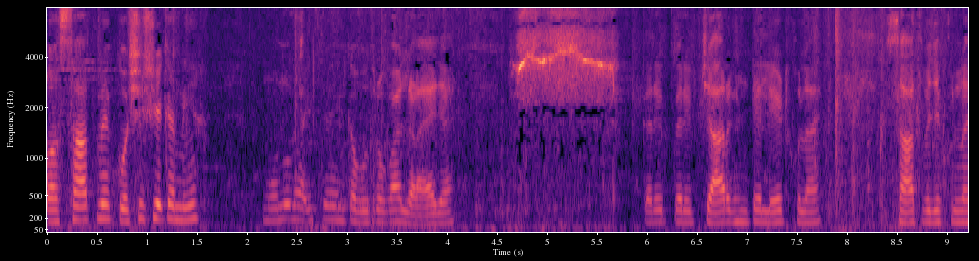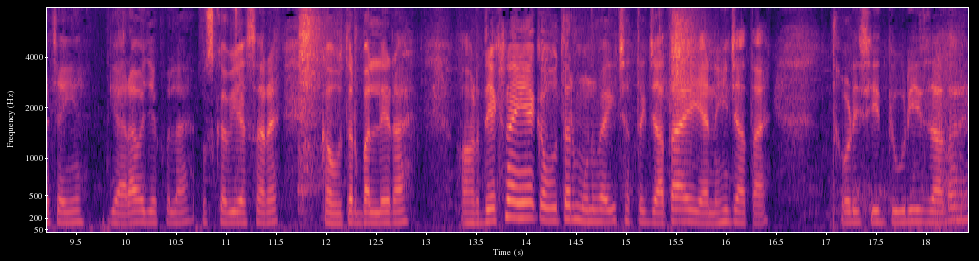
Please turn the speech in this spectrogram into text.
और साथ में कोशिश ये करनी है, मोनू भाई से इन कबूतरों का लड़ाया जाए। करीब करीब चार घंटे लेट खुला है। सात बजे खुलना चाहिए, ग्यारह बजे खुला है। उसका भी असर है, कबूतर बल ले रहा है। और देखना ये है, कबूतर मोनू भाई की छत तक जाता है या नहीं जाता है। थोड़ी सी दूरी ज़्यादा है,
